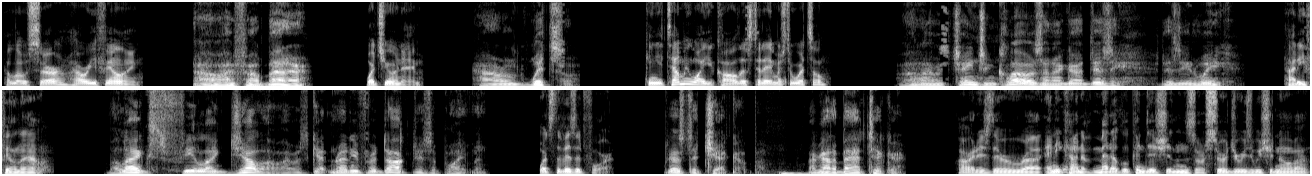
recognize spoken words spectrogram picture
Hello, sir. How are you feeling? Oh, I felt better. What's your name? Harold Witzel. Can you tell me why you called us today, Mr. Witzel? Well, I was changing clothes and I got dizzy. Dizzy and weak. How do you feel now? My legs feel like jello. I was getting ready for a doctor's appointment. What's the visit for? Just a checkup. I got a bad ticker. All right, is there uh, any kind of medical conditions or surgeries we should know about?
